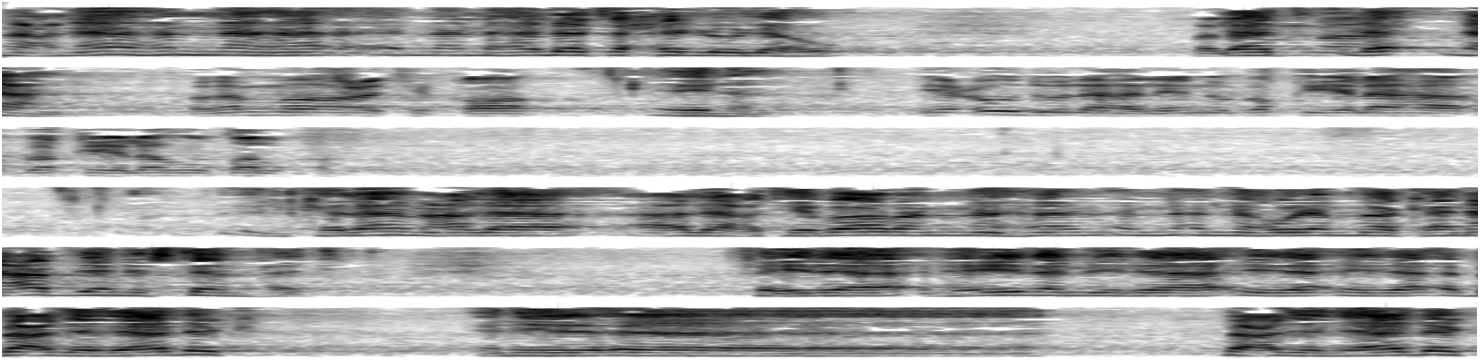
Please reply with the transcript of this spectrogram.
معناه أنها أنها لا تحل له. فلما لا, لا نعم. فلما أعتق اي نعم. يعود لها لأنه بقي لها بقي له طلقة. الكلام على على اعتبار انه أنه لما كان عبدا استنفد فاذا فاذا اذا اذا اذا بعد ذلك يعني آه بعد ذلك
